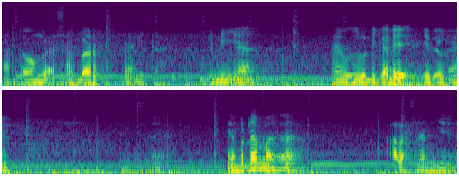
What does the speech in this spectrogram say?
atau nggak sabar pengen nikah gitu. Ininya pengen buru nikah deh gitu kan. Nah yang pertama alasannya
